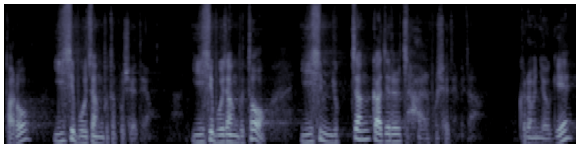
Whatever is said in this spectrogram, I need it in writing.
바로 25장부터 보셔야 돼요. 25장부터 26장까지를 잘 보셔야 됩니다. 그러면 여기에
